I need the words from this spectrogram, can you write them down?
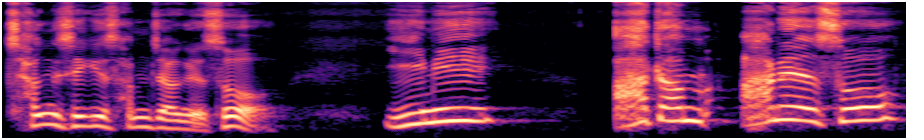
창세기 3장에서 이미 아담 안에서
